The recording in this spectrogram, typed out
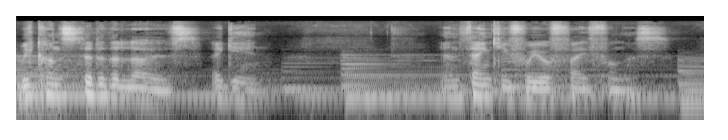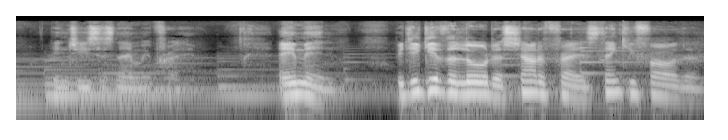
We consider the loaves again. And thank you for your faithfulness. In Jesus' name we pray. Amen. Would you give the Lord a shout of praise? Thank you, Father.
